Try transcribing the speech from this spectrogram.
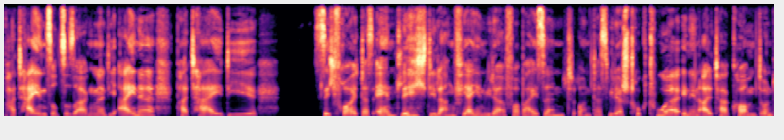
Parteien sozusagen. Ne? Die eine Partei, die sich freut, dass endlich die langen Ferien wieder vorbei sind und dass wieder Struktur in den Alltag kommt und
